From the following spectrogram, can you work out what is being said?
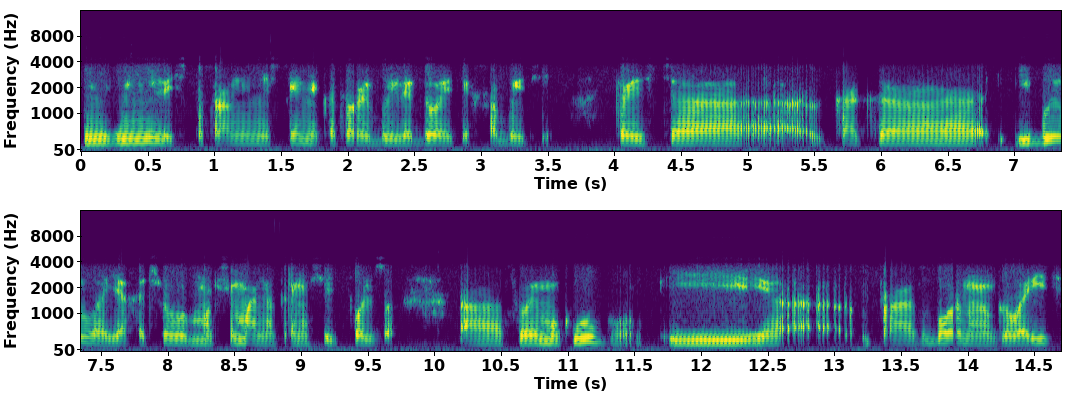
не изменились по сравнению с теми, которые были до этих событий. То есть, э, как э, и было, я хочу максимально приносить пользу э, своему клубу. И про сборную говорить,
